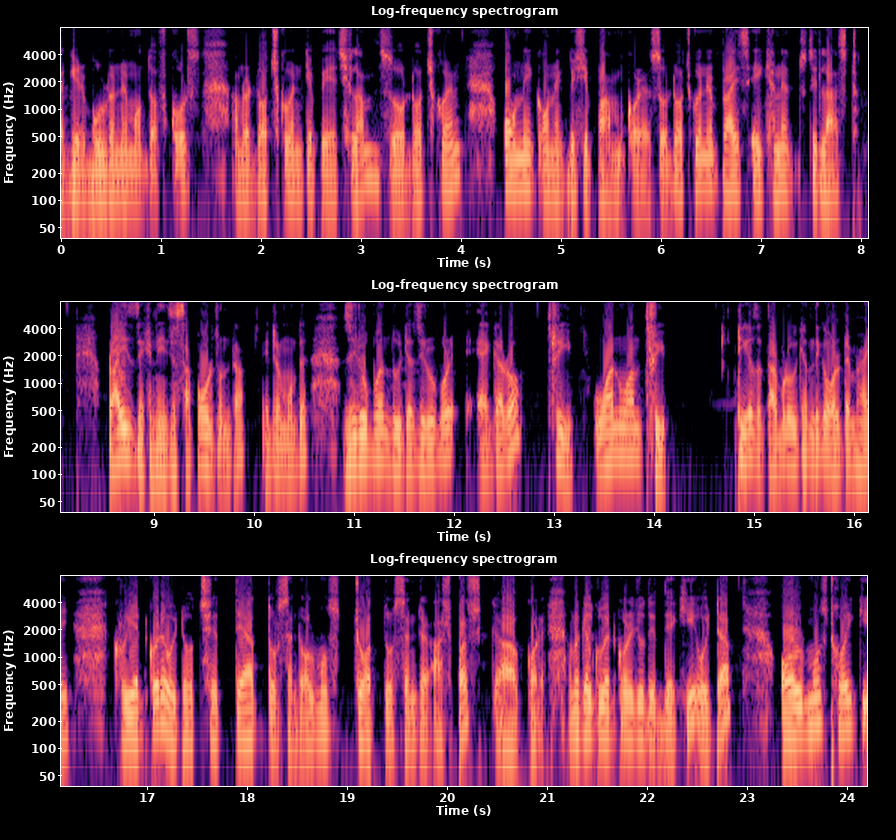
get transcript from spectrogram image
আগের বুলডানের মধ্যে অফকোর্স আমরা ডচ কয়েনকে পেয়েছিলাম। সো ডচ কয়েন অনেক অনেক বেশি পাম্প করে। সো ডচ কয়েনের প্রাইস এইখানে যদি লাস্ট প্রাইস দেখেন, এই যে সাপোর্ট জোনটা এটার মধ্যে জিরো পয়েন্ট দুইটা জিরো পর এগারো থ্রি ওয়ান ওয়ান থ্রি ঠিক আছে? তারপর ওইখান থেকে অল টাইম হাই ক্রিয়েট করে, ওইটা হচ্ছে তেয়াত্তর সেন্ট অলমোস্ট চুয়াত্তর সেন্টের আশপাশ করে। আমরা ক্যালকুলেট করে যদি দেখি, ওইটা অলমোস্ট হয় কি,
